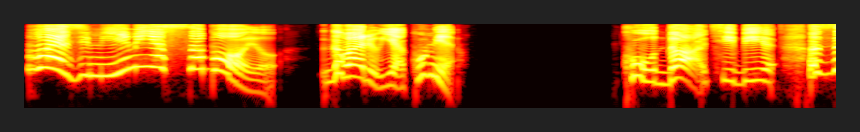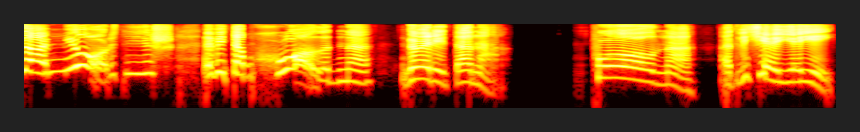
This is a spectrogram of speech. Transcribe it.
Возьми меня с собою, говорю я куме. «Куда тебе? Замерзнешь, ведь там холодно!» — говорит она. «Полно!» — отвечаю я ей.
